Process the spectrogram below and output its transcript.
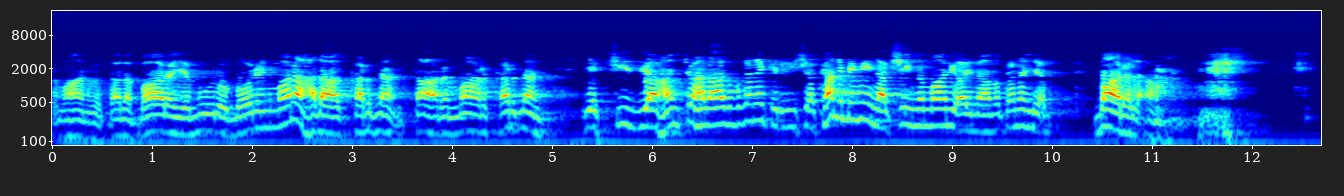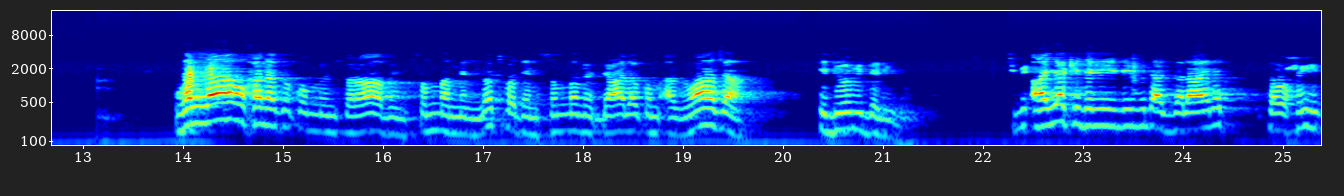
سبحانہ وتعالی بار یبور و بورن مانا حلاک کردن تار مار کردن۔ یک چیز یا ہنچو حلاک بکنے کہ ریشہ کھن بھی بھی نقشی نمانی آئی نام کنا یا بار الامر۔ والله خلقكم من تراب ثم من نطفة ثم من جعلكم أزواجا ادومی دلیل چونکہ آیا کی دلیل دی بود از دلائل توحید.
